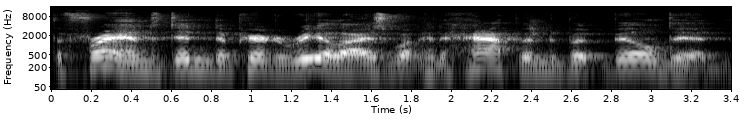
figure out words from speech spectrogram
The friend didn't appear to realize what had happened, but Bill did.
